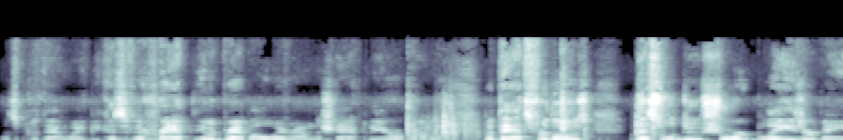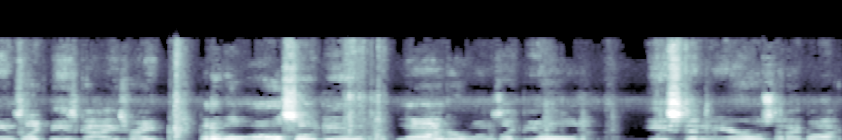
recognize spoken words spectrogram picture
Let's put it that way, because if it wrapped, it would wrap all the way around the shaft of the arrow probably. But that's for those. This will do short blazer vanes like these guys, right? But it will also do longer ones like the old Easton arrows that I bought.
